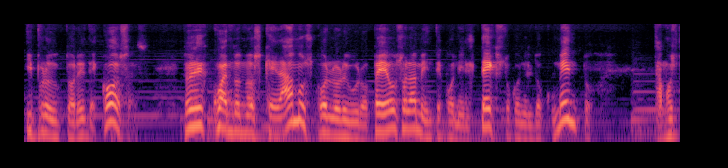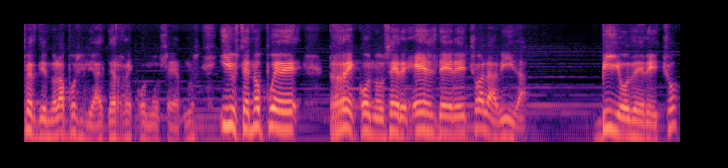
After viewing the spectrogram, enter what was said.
y productores de cosas. Entonces, cuando nos quedamos con lo europeo solamente, con el texto, con el documento, estamos perdiendo la posibilidad de reconocernos. Y usted no puede reconocer el derecho a la vida, bioderecho,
